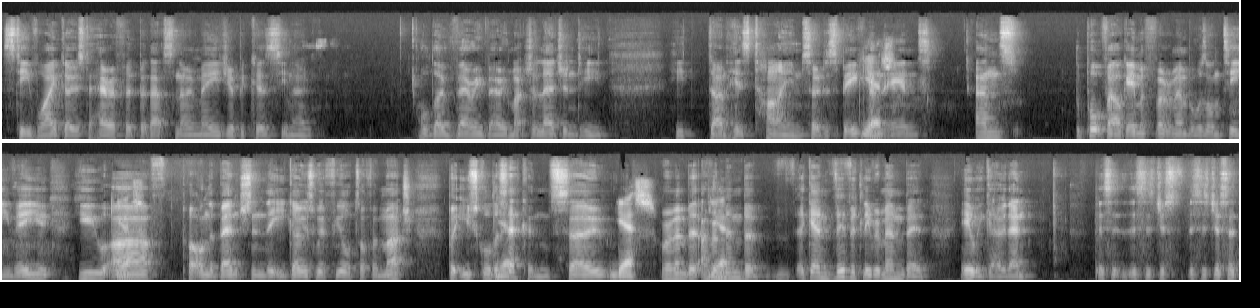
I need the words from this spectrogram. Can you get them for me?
Steve White goes to Hereford, but that's no major because you know, although very very Mutch a legend, he he done his time, so to speak. Yes. And, and and the Port Vale game, if I remember, was on TV. You you are put on the bench and that he goes with Fjørtoft and much, but you score the second. So Yes. remember, I remember again vividly remembering. Here we go then. This is this is just this is just a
